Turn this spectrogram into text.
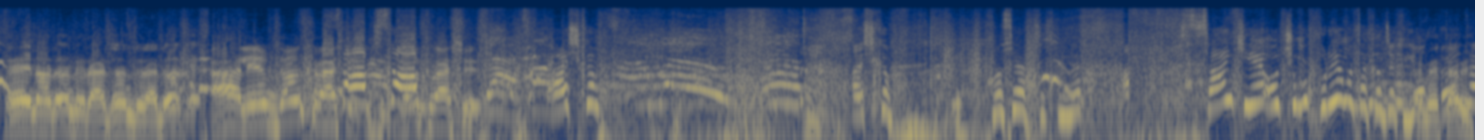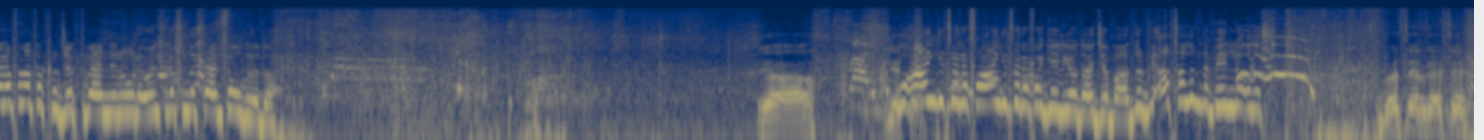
Hey, no, don't do that, don't do that. Don't, Alim, don't crash Stop, it. stop. Don't crash it. Aşkım, aşkım. Nasıl yapacağız şimdi? Sanki o çubuk buraya mı takılacak? Yok, Evet, ön tabii. tarafına takılacaktı benden Nuri. Ön tarafında tente oluyordu. Yo. Bu Götür, hangi tarafa hangi tarafa geliyordu acaba? Dur bir atalım da belli olur. götür, götür.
